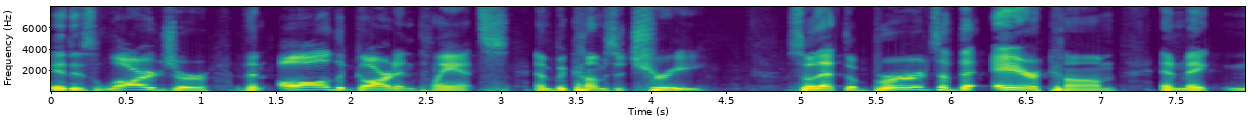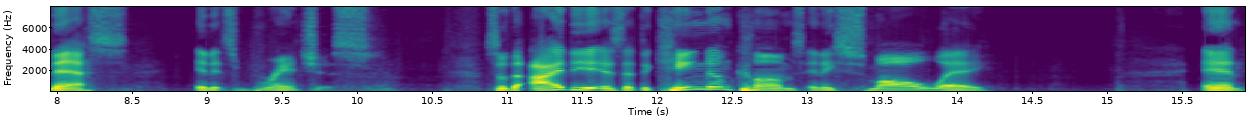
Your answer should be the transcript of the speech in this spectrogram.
it is larger than all the garden plants and becomes a tree, so that the birds of the air come and make nests in its branches. So the idea is that the kingdom comes in a small way and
